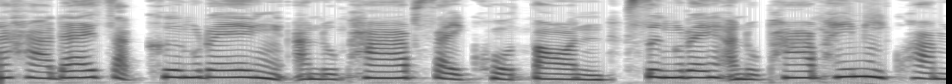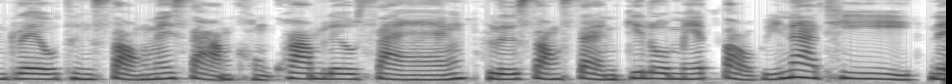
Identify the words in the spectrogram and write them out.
นะคะ ได้จากเครื่องเร่งอนุภาพไซโครตอน ซึ่งเร่งอนุภาพให้มีความเร็วถึง 2 ใน 3 ของความเร็วแสง หรือ 2 0 0แสนกิโลเมตรต่อวินาที ใน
